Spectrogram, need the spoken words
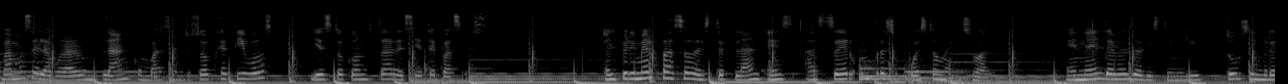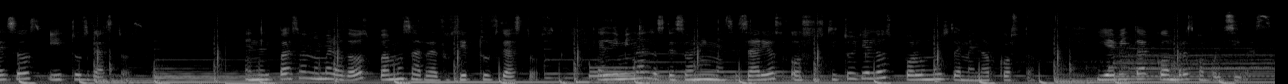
Vamos a elaborar un plan con base en tus objetivos y esto consta de 7 pasos. El primer paso de este plan es hacer un presupuesto mensual. En él debes de distinguir tus ingresos y tus gastos. En el paso número 2 vamos a reducir tus gastos. Elimina los que son innecesarios o sustitúyelos por unos de menor costo y evita compras compulsivas.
